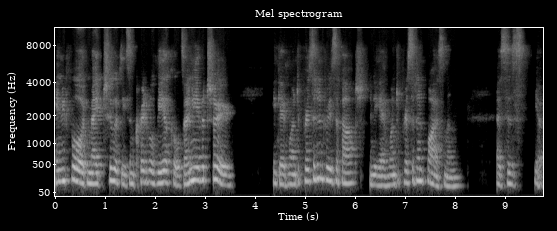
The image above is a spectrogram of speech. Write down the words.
Henry Ford made two of these incredible vehicles, only ever two. He gave one to President Roosevelt and he gave one to President Weizmann as his, you know,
